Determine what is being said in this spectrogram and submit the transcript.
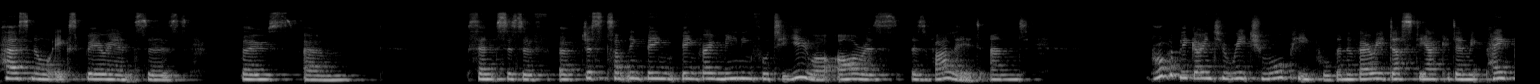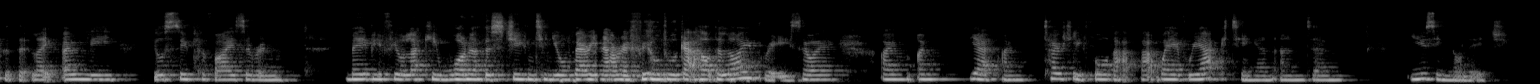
personal experiences, those um, senses of of just something being being very meaningful to you are, are as as valid. And probably going to reach more people than a very dusty academic paper that like only your supervisor and maybe if you're lucky one other student in your very narrow field will get out the library so i i'm i'm yeah i'm totally for that that way of reacting and and um, using knowledge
